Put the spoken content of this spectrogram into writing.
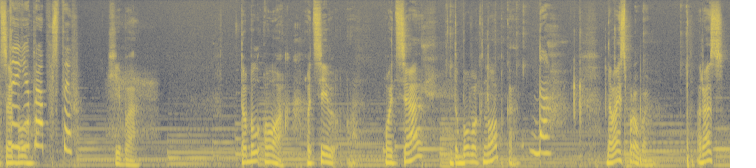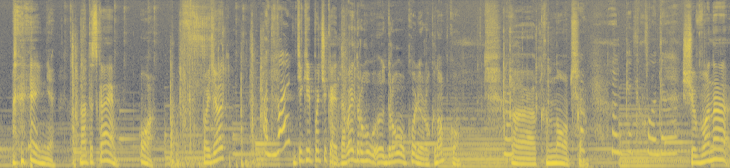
Це Ти її пропустив. хіба. То було. О, оці. Оця дубова кнопка. Да. Давай спробуємо. Раз. Ні. Натискаємо. О. Пойдет? А давай Тільки почекай, давай другу, другого кольору кнопку. Е, кнопка. Щоб вона,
